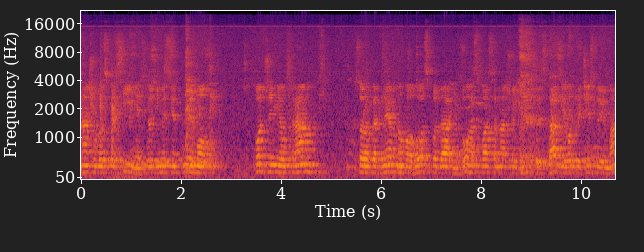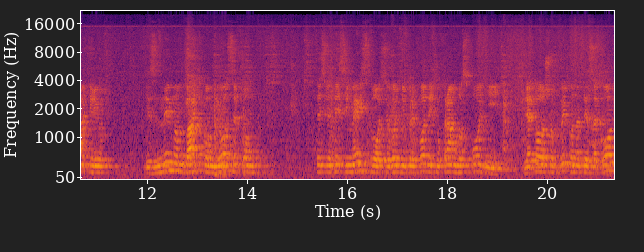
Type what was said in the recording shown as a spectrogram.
нашого спасіння. Сьогодні ми святкуємо входження в храм 40-дневного Господа і Бога Спаса нашого Ісуса Христа з Його пречистою матір'ю і з ним батьком Йосипом. Це святе сімейство сьогодні приходить у храм Господній для того, щоб виконати закон,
